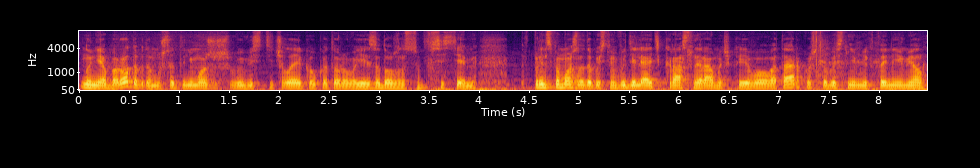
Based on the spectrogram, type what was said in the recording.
ну, не оборота, потому что ты не можешь вывести человека, у которого есть задолженность в системе. В принципе, можно, допустим, выделять красной рамочкой его аватарку, чтобы с ним никто не имел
